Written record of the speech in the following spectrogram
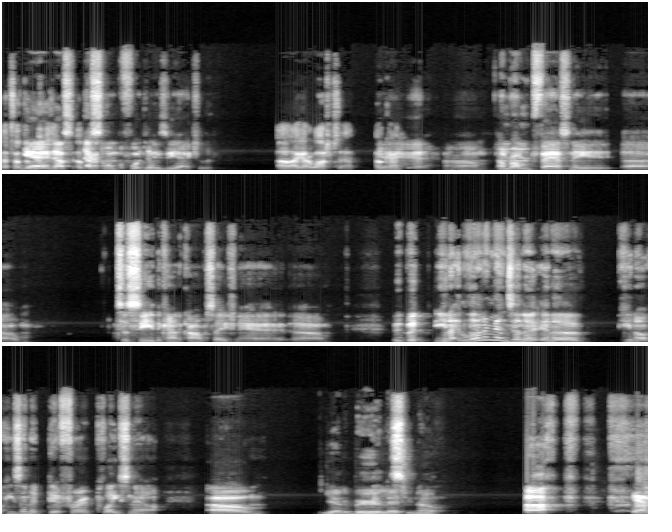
That sounds yeah, amazing. that's okay. that's the one before Jay Z actually. Oh, I gotta watch that. Okay. yeah. Um, I'm I'm fascinated um, to see the kind of conversation they had. Um, but, but you know, Letterman's in a in a you know he's in a different place now. Um, Yeah, the beard lets you know. Ah, Yeah,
